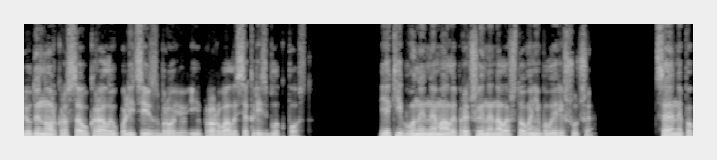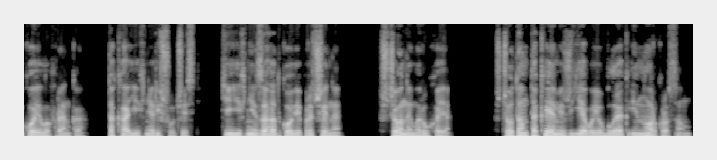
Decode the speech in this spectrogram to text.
Люди Норкроса украли у поліції зброю і прорвалися крізь блокпост. Які б вони не мали причини, налаштовані були рішуче. Це непокоїло Френка, така їхня рішучість, ті їхні загадкові причини, що ними рухає, що там таке між Євою Блек і Норкросом.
